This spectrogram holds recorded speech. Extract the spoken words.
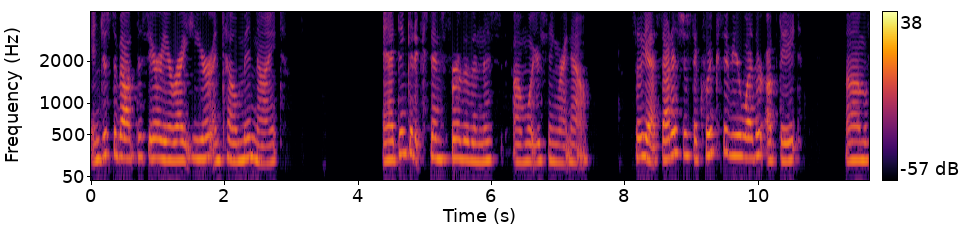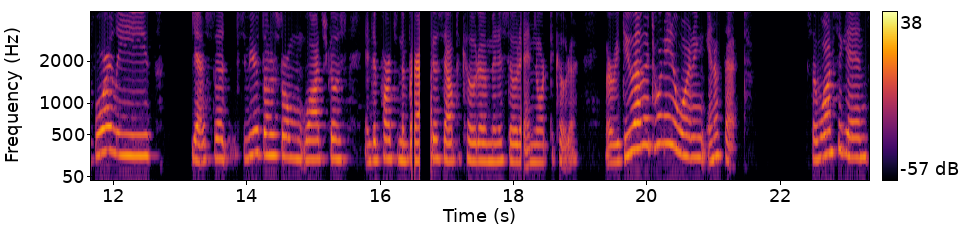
in just about this area right here until midnight. And I think it extends further than this, um, what you're seeing right now. So yes, that is just a quick severe weather update. Um, before I leave, yes, the severe thunderstorm watch goes into parts of Nebraska, South Dakota, Minnesota, and North Dakota, where we do have a tornado warning in effect. So once again,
